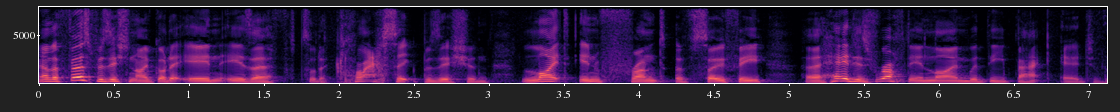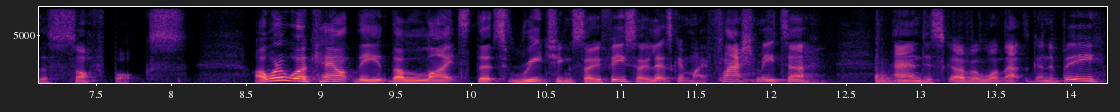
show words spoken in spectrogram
Now the first position I've got it in is a sort of classic position, light in front of Sophie. Her head is roughly in line with the back edge of the softbox. I want to work out the, the light that's reaching Sophie, so let's get my flash meter and discover what that's going to be.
